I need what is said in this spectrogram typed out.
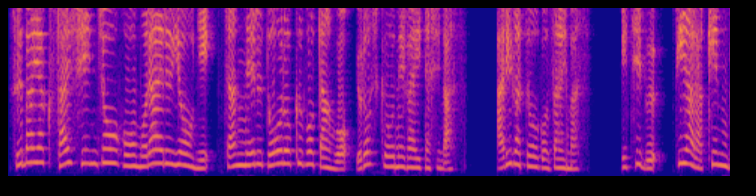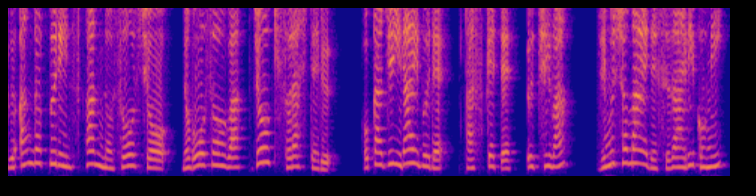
素早く最新情報をもらえるように、チャンネル登録ボタンをよろしくお願いいたします。ありがとうございます。一部、ティアラキングプリンスファンの総称の暴走は常軌逸らしてる。他 G ライブで、助けて、うちわ事務所前で座り込み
